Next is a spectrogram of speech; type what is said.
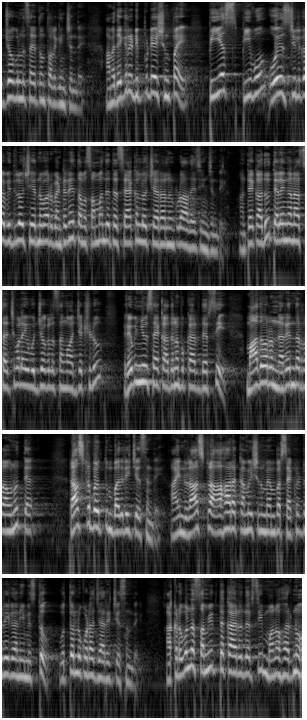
ఉద్యోగులను సైతం తొలగించింది. ఆమె దగ్గర డిప్యుటేషన్పై పిఎస్ పిఓ ఓఎస్డీలుగా విధిలో చేరిన వారు వెంటనే తమ సంబంధిత శాఖల్లో చేరాలని కూడా ఆదేశించింది. అంతేకాదు తెలంగాణ సచివాలయ ఉద్యోగుల సంఘం అధ్యక్షుడు రెవెన్యూ శాఖ అదనపు కార్యదర్శి మాధవరం నరేందర్ రావును రాష్ట్ర ప్రభుత్వం బదిలీ చేసింది. ఆయన రాష్ట్ర ఆహార కమిషన్ మెంబర్ సెక్రటరీగా నియమిస్తూ ఉత్తర్వులు కూడా జారీ చేసింది. అక్కడ ఉన్న సంయుక్త కార్యదర్శి మనోహర్ను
